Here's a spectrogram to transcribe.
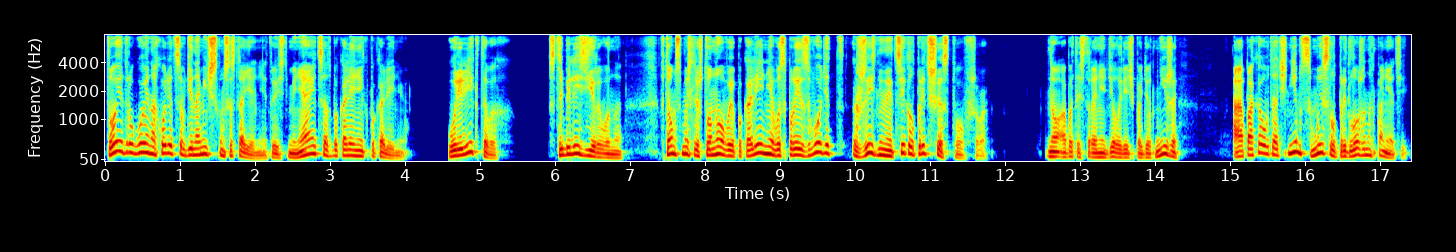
то и другое находится в динамическом состоянии, то есть меняется от поколения к поколению. У реликтовых стабилизировано, в том смысле, что новое поколение воспроизводит жизненный цикл предшествовавшего. Но об этой стороне дела речь пойдет ниже, а пока уточним смысл предложенных понятий.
